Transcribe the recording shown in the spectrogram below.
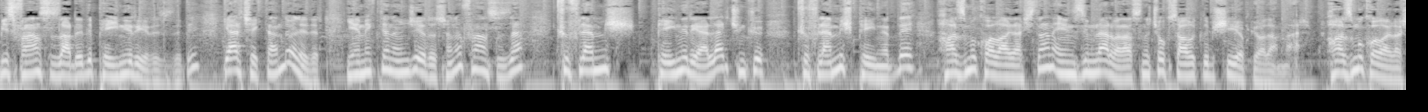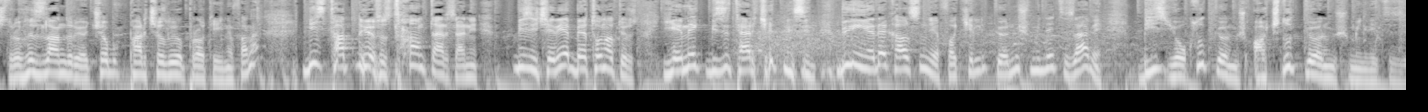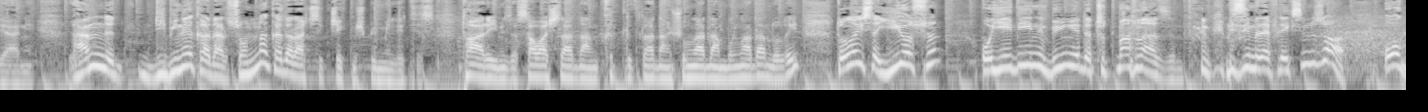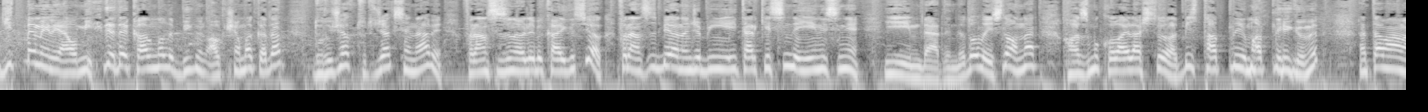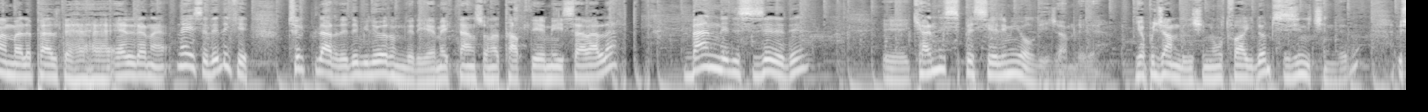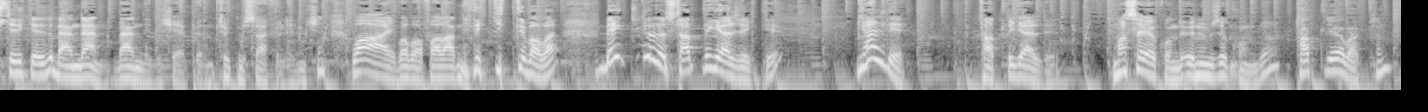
Biz Fransızlar dedi peynir yeriz dedi. Gerçekten de öyledir. Yemekten önce ya da sonra Fransızlar küflenmiş peynir yerler. Çünkü küflenmiş peynirde hazmı kolaylaştıran enzimler var. Aslında çok sağlıklı bir şey yapıyor adamlar. Hazmı kolaylaştırıyor, hızlandırıyor, çabuk parçalıyor proteini falan. Biz tatlıyoruz tam tersi hani biz içeriye beton atıyoruz. Yemek bizi terk etmesin, bünyede kalsın diye fakirlik görmüş milletiz abi. Biz yokluk görmüş, açlık görmüş milletiz yani. Hem de dibine kadar, sonuna kadar açlık çekmiş bir milletiz. Tarihimizde savaşlardan, kıtlıklardan, şunlardan, bunlardan dolayı. Dolayısıyla yiyorsun o yediğini bünyede tutman lazım. Bizim refleksimiz o. O gitmemeli yani o midede kalmalı bir gün akşama kadar duracak tutacak seni abi. Fransızın öyle bir kaygısı yok. Fransız bir an önce bünyeyi terk etsin de yenisini yiyeyim derdinde. Dolayısıyla onlar hazmı kolaylaştırıyorlar. Biz tatlıyı matlıyı gömüp ha, tamamen böyle pelte elden. Neyse dedi ki Türkler dedi biliyorum dedi yemekten sonra tatlı yemeği severler. Ben dedi size dedi e, kendi spesiyelimi yollayacağım dedi. Yapacağım dedi şimdi mutfağa gidiyorum sizin için dedi. Üstelik de dedi benden ben dedi şey yapıyorum Türk misafirlerim için. Vay baba falan dedik gitti baba. Bekliyoruz tatlı gelecek diye. Geldi. Tatlı geldi. Masaya kondu önümüze kondu. Tatlıya baktım.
